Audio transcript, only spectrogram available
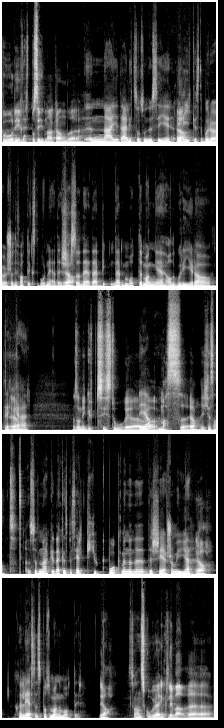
bor de rett på siden av hverandre? Nei, det er litt sånn som du sier. De Ja. rikeste bor øverst, og de fattigste bor nederst. Ja. Så det, det, er, det er på en måte mange allegorier da, å trekke her. Sånn Egypts historie og masse Ja, ikke sant? Så den er ikke, det er ikke en spesielt tjukk bok, men det, det skjer så mye. Ja. Det kan leses på så mange måter. ja. Så han skulle jo egentlig være eh,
